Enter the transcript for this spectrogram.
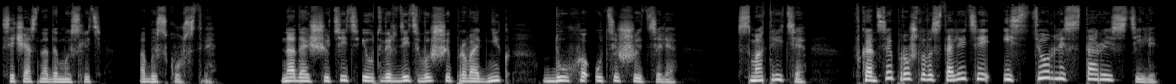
Сейчас надо мыслить об искусстве. Надо ощутить и утвердить высший проводник духа утешителя. Смотрите, в конце прошлого столетия истерлись старые стили.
